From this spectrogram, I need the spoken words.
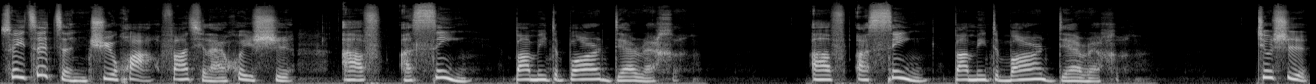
所以这整句话发起来会是 af asin bamid bar direh derech。Of a sin, but mid bar derech，就是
